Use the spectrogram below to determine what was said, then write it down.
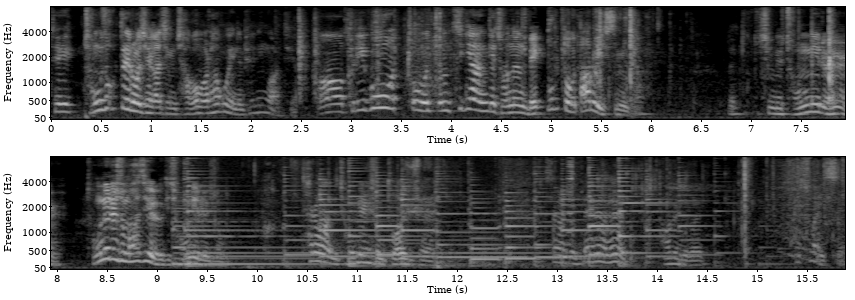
되게 정석대로 제가 지금 작업을 하고 있는 편인 것 같아요. 어 그리고 또 좀 특이한 게 저는 맥북도 따로 있습니다. 지금 정리를 정리를 좀 하세요 여기 정리를 좀 촬영하는데 정리를 좀 도와주셔야죠. 책상을 좀 빼면은 바로 이걸 할 수가 있어요.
